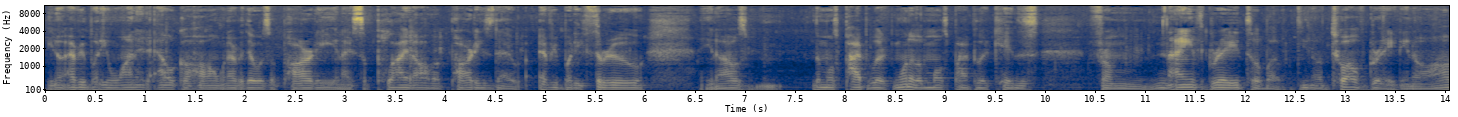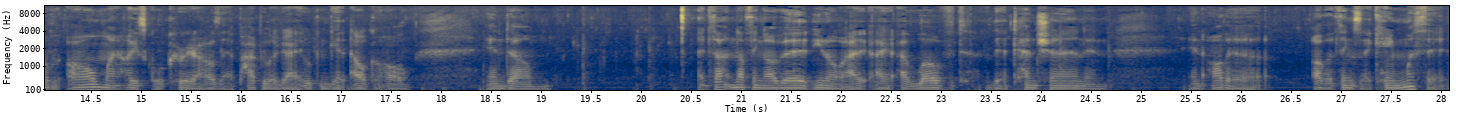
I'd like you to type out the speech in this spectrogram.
you know everybody wanted alcohol whenever there was a party, and I supplied all the parties that everybody threw. You know, I was the most popular, one of the most popular kids from ninth grade to about you know 12th grade. You know, all all my high school career, I was that popular guy who can get alcohol, and um, I thought nothing of it. You know, I, I, I loved the attention and and all the all the things that came with it,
